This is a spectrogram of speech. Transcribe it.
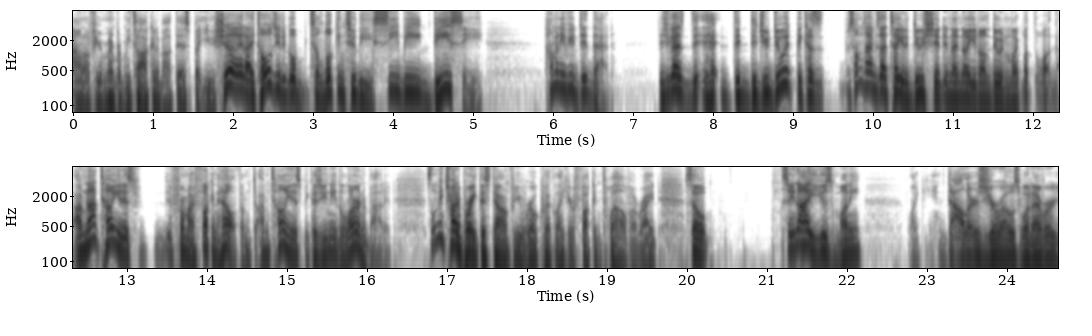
I don't know if you remember me talking about this, but you should. I told you to go to look into the CBDC. How many of you did that? Did you guys did, did, did you do it? Because sometimes I tell you to do shit and I know you don't do it. I'm like, what, what? I'm not telling you this for my fucking health. I'm, I'm telling you this because you need to learn about it. So let me try to break this down for you real quick, like you're fucking 12. All right. So, so you know how you use money, like dollars, euros, whatever,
